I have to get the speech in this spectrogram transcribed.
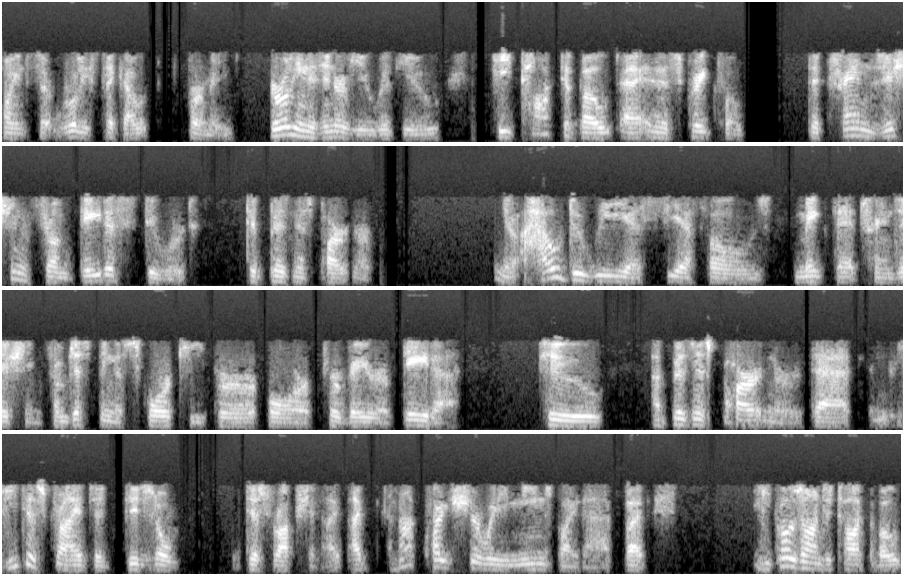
points that really stick out for me. Early in his interview with you, he talked about, uh, in this great quote, the transition from data steward to business partner. You know, how do we as CFOs make that transition from just being a scorekeeper or purveyor of data to a business partner that he describes a digital disruption. I, am not quite sure what he means by that, but he goes on to talk about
